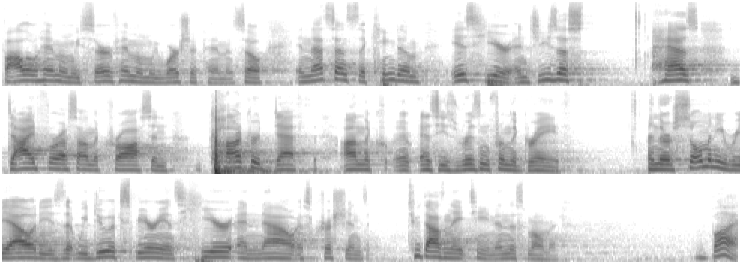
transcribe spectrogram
follow him, and we serve him, and we worship him. And so, in that sense, the kingdom is here. And Jesus has died for us on the cross and conquered death on the, uh, as he's risen from the grave. And there are so many realities that we do experience here and now as Christians, 2018, in this moment. But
